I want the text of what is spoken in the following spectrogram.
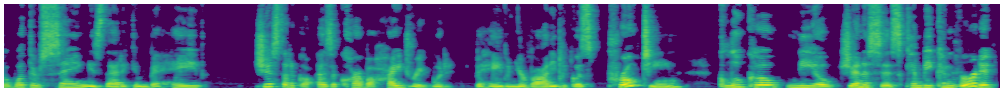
But what they're saying is that it can behave just as a carbohydrate would behave in your body because protein, gluconeogenesis, can be converted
